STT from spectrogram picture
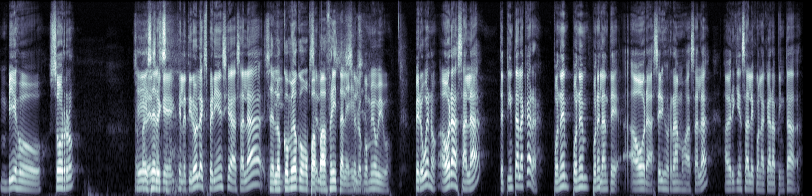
un viejo zorro. Me Sí, parece se- que, que le tiró la experiencia a Salah. Se lo comió como lo- papa frita, le se lo comió vivo. Pero bueno, ahora Salah te pinta la cara. Ponen, ponen, ponen delante ahora a Sergio Ramos a Salah a ver quién sale con la cara pintada.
